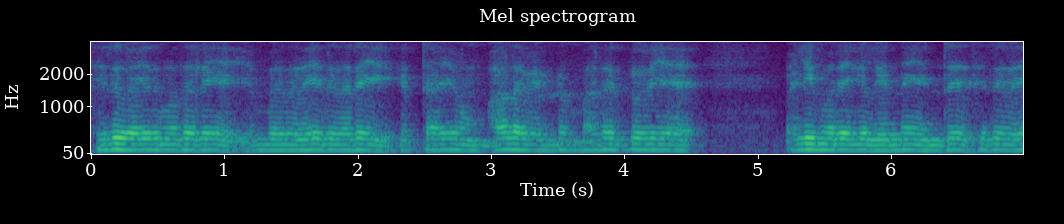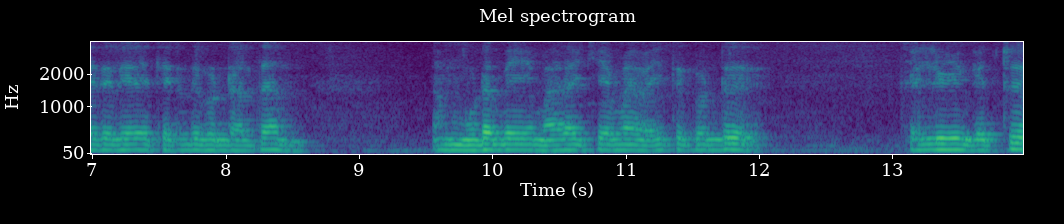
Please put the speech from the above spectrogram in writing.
சிறு வயது முதலே எண்பது வயது வரை கட்டாயம் வாழ வேண்டும். அதற்குரிய வழிமுறைகள் என்ன என்று சிறு வயதிலேயே தெரிந்து கொண்டால்தான் நம் உடம்பையும் ஆரோக்கியமாக வைத்துக்கொண்டு கல்வியும் கற்று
